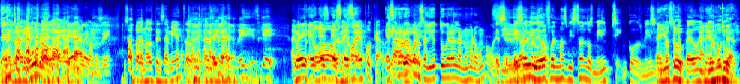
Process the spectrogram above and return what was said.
No, en el número uno, güey. o sí. Disculpa los malos pensamientos, güey. Así, ¿verdad? Güey, es que a mí Güey, me tocó es- es- la mejor esa- época. Esa Claro, rola cuando salió YouTube era la número uno, güey. Ese, Sí, ese número video uno. fue el más visto en el 2005, 2000. De no sé YouTube, qué pedo, a en nivel YouTube, mundial.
